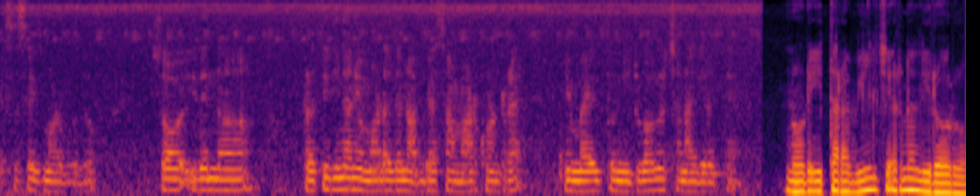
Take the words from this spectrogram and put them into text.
ಎಕ್ಸಸೈಸ್ ಮಾಡ್ಬೋದು. ಸೊ ಇದನ್ನು ಪ್ರತಿದಿನ ನೀವು ಮಾಡೋದನ್ನು ಅಭ್ಯಾಸ ಮಾಡಿಕೊಂಡ್ರೆ ನಿಮ್ಮ ಹೆಲ್ತು ನಿಜವಾಗ್ಲೂ ಚೆನ್ನಾಗಿರುತ್ತೆ. ನೋಡಿ, ಈ ಥರ ವೀಲ್ ಚೇರ್ನಲ್ಲಿ ಇರೋರು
